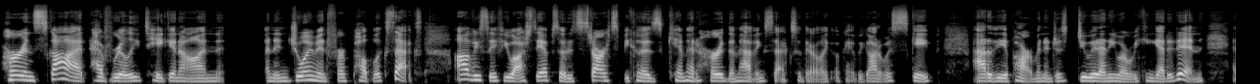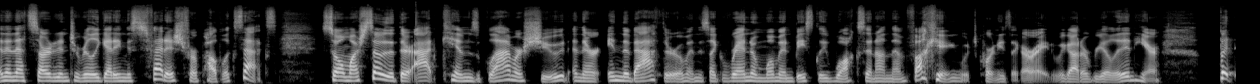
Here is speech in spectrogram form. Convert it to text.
her and Scott have really taken on an enjoyment for public sex. Obviously, if you watch the episode, it starts because Kim had heard them having sex. So they're like, okay, we got to escape out of the apartment and just do it anywhere we can get it in. And then that started into really getting this fetish for public sex. So much so that they're at Kim's glamour shoot and they're in the bathroom and this like random woman basically walks in on them fucking, which Kourtney's like, all right, we got to reel it in here. But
